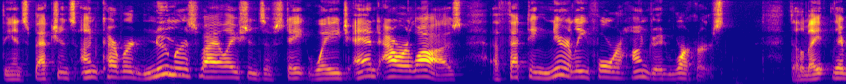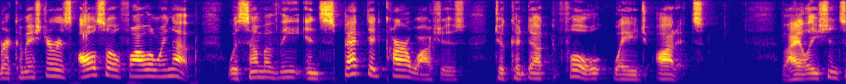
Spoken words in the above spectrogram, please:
The inspections uncovered numerous violations of state wage and hour laws affecting nearly 400 workers. The Labor Commissioner is also following up with some of the inspected car washes to conduct full wage audits. Violations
